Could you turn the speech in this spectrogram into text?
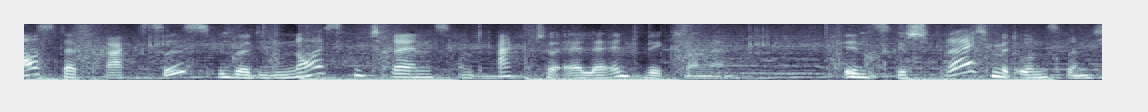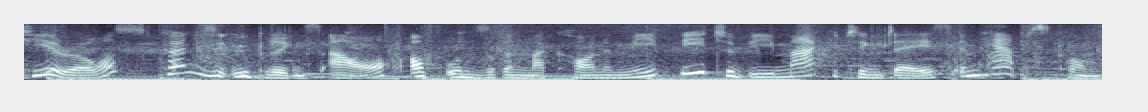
aus der Praxis über die neuesten Trends und aktuelle Entwicklungen. Ins Gespräch mit unseren Heroes können Sie übrigens auch auf unseren Maconomy B2B Marketing Days im Herbst kommen.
